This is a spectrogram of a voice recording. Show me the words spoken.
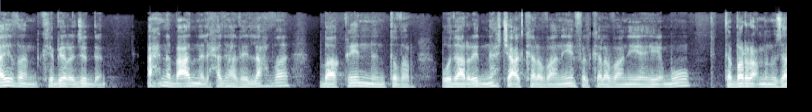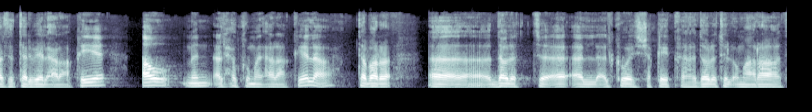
أيضا كبيرة جدا. إحنا بعدنا لحد هذه اللحظة باقين ننتظر. وإذا نريد نحكي على الكرفانية فالكرفانية هي مو تبرع من وزارة التربية العراقية أو من الحكومة العراقية لا تبرع آه، دولة آه، الكويت الشقيقة دولة الإمارات.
